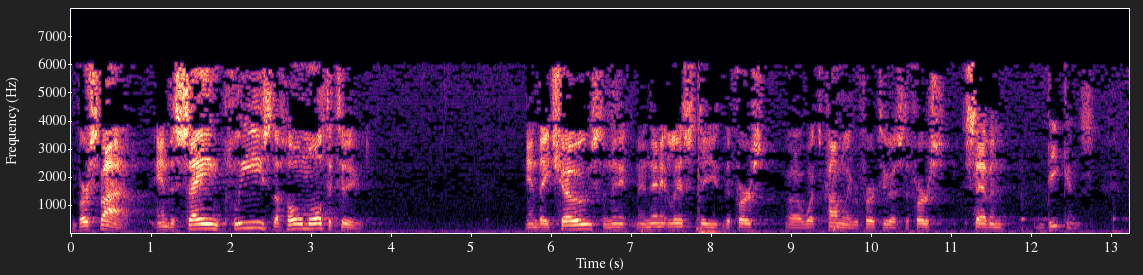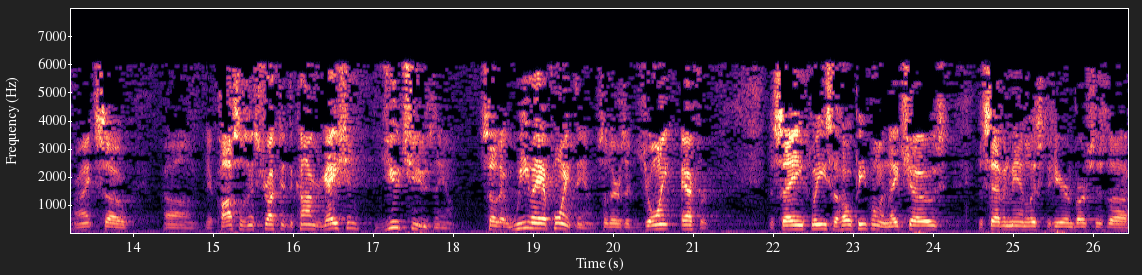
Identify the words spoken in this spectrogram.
Verse 5. And the saying pleased the whole multitude. And they chose, and then it, and then it lists the, the first uh, what's commonly referred to as the first seven deacons. All right, so um, the apostles instructed the congregation, you choose them so that we may appoint them. So there's a joint effort. The saying pleased the whole people, and they chose the seven men listed here in verses uh,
